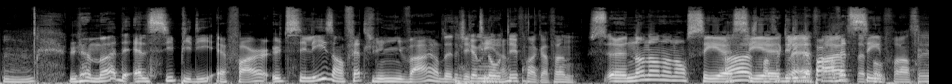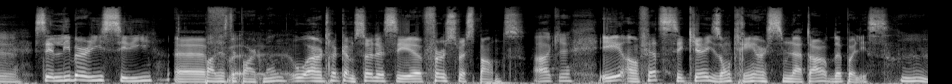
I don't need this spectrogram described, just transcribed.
Le mode LCPD-FR utilise en fait l'univers de C'est GTA. une communauté francophone. Euh, non, non, non, non, c'est euh, Ah, euh, En fait, c'est pour français. c'est Liberty City. euh, Police f- Department. ou un truc comme ça, là, c'est First Response. Ah, ok. Et en fait, c'est qu'ils ont créé un simulateur de police. Hmm.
